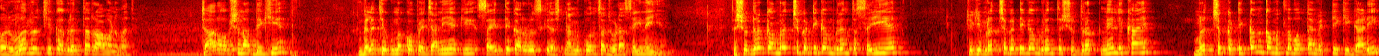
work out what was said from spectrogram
और वर रुचि का ग्रंथ रावणवध। चार ऑप्शन आप देखिए। गलत युग्म को पहचानिए कि साहित्यकार और उसकी रचना में कौन सा जोड़ा सही नहीं है। तो शुद्रक का मृक्ष कटिकम ग्रंथ सही है, क्योंकि मृक्ष कटिकम ग्रंथ शुद्रक ने लिखा है। मृक्ष कटिकम का मतलब होता है मिट्टी की गाड़ी,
